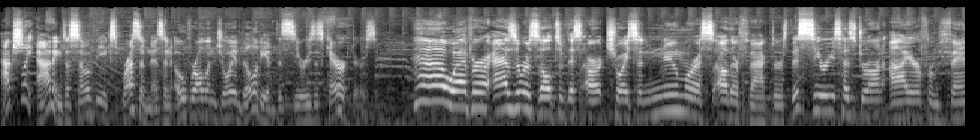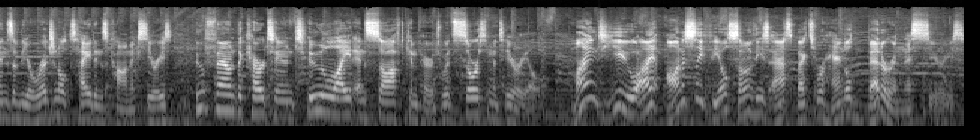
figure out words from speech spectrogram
actually adding to some of the expressiveness and overall enjoyability of this series' characters. However, as a result of this art choice and numerous other factors, this series has drawn ire from fans of the original Titans comic series, who found the cartoon too light and soft compared to its source material. Mind you, I honestly feel some of these aspects were handled better in this series.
